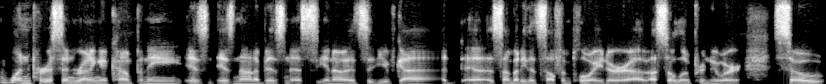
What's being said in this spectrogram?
one person running a company is is not a business you know it's you've got uh, somebody that's self-employed or a, a, solopreneur. So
